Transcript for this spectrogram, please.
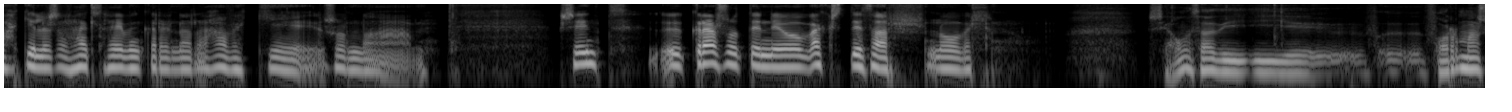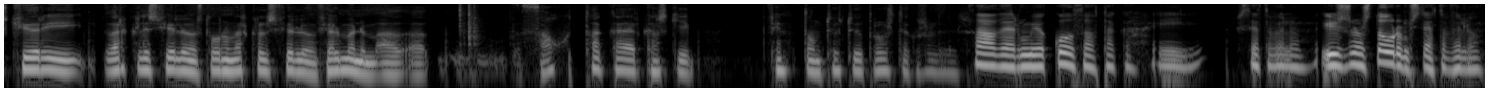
akkilesar hælreifingarinnar að hafa ekki svona synd uh, græsótinni og vexti þar nóg vel Sjáum það í, í formannskjöri í verkefliðsfélögum, stónum verkefliðsfélögum, fjölmönum að, að þáttaka er kannski 15-20% eitthvað svolítið. Það er mjög góð þáttaka í stjættafélögum, í svona stórum stjættafélögum.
